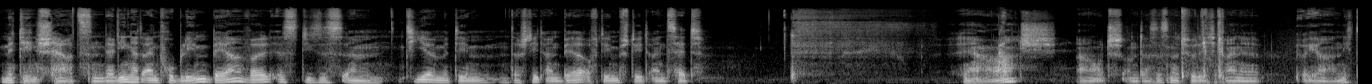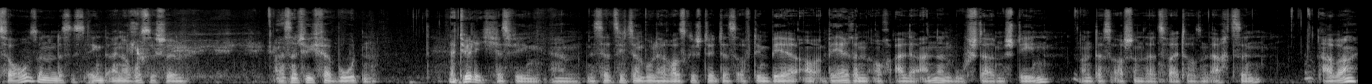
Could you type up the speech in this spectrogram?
Mit den Scherzen. Berlin hat ein Problembär, weil es dieses ähm, Tier mit dem, da steht ein Bär, auf dem steht ein Z. Ja. Autsch. Autsch. Und das ist natürlich eine, ja, nicht Zoo, sondern das ist irgendeine russische, das ist natürlich verboten. Natürlich. Deswegen, ähm, es hat sich dann wohl herausgestellt, dass auf dem Bär, Bären auch alle anderen Buchstaben stehen und das auch schon seit 2018. Aber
